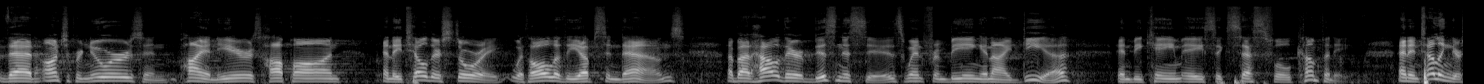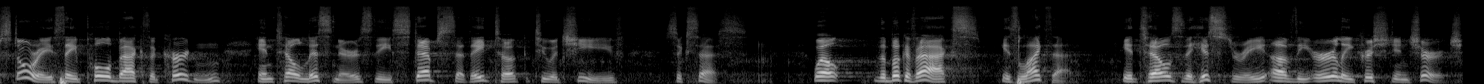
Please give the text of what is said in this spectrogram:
that entrepreneurs and pioneers hop on and they tell their story with all of the ups and downs about how their businesses went from being an idea and became a successful company. And in telling their stories, they pull back the curtain and tell listeners the steps that they took to achieve success. Well, the book of Acts is like that. It tells the history of the early Christian church.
